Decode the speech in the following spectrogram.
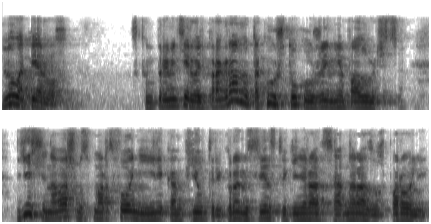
Ну, во-первых, скомпрометировать программу такую штуку уже не получится. Если на вашем смартфоне или компьютере, кроме средств генерации одноразовых паролей,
